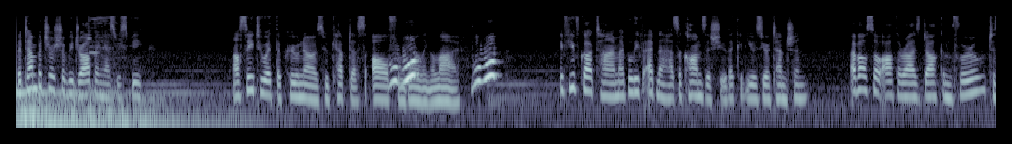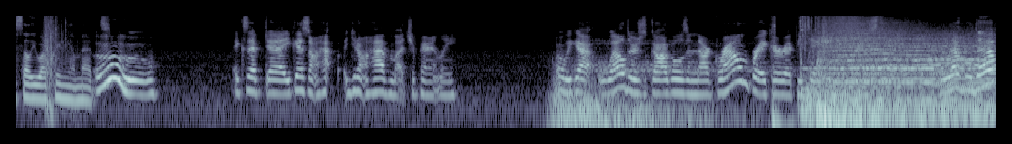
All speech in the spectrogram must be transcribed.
The temperature should be dropping as we speak. I'll see to it the crew knows who kept us all from Whoop, boiling alive. Whoop. If you've got time, I believe Edna has a comms issue that could use your attention. I've also authorized Doc and Furu to sell you our premium meds. Ooh. Except uh, you guys don't have you don't have much apparently. Oh, we got welder's goggles and our groundbreaker reputation increased. Leveled up.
